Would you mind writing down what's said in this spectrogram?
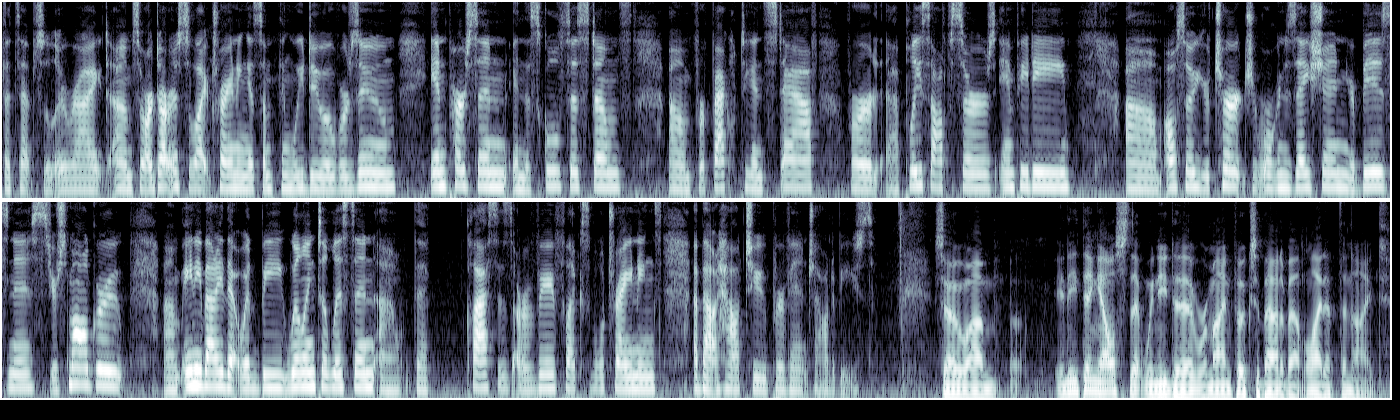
That's absolutely right. Um, so our Darkness to Light training is something we do over Zoom, in person, in the school systems, um, for faculty and staff, for uh, police officers, MPD, um, also your church, your organization, your business, your small group, um, anybody that would be willing to listen. Uh, the classes are very flexible trainings about how to prevent child abuse. So, um, anything else that we need to remind folks about about Light Up the Night?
